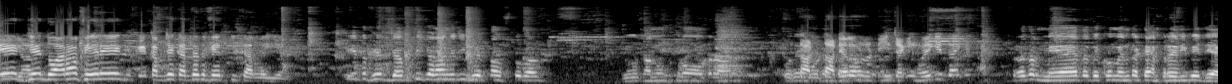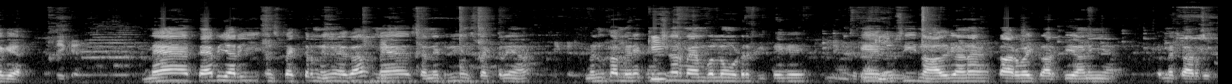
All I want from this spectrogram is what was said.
ਇਹ ਜੇ ਦੁਬਾਰਾ ਫੇਰ ਇਹ ਕਬਜ਼ੇ ਕਰਦੇ ਤਾਂ ਫੇਰ ਕੀ ਕਾਰਵਾਈ ਆ ਇਹ ਤਾਂ ਫਿਰ ਜ਼ਬਤੀ ਕਰਾਂਗੇ ਜੀ ਫਿਰ ਤਾਂ ਉਸ ਤੋਂ ਬਾਅਦ। ਜੋ ਸਾਨੂੰ ਉੱਪਰੋਂ ਆਰਡਰ ਆਉਣ ਉਹਦੇ ਤੁਹਾਡੇ ਵੱਲੋਂ ਰੂਟੀਨ ਚੈਕਿੰਗ ਹੋਏਗੀ ਇਦਾਂ ਕਿ ਬ੍ਰਦਰ ਮੈਂ ਤਾਂ ਦੇਖੋ ਮੈਨੂੰ ਤਾਂ ਟੈਂਪਰੇਰੀ ਭੇਜਿਆ ਗਿਆ। ਠੀਕ ਹੈ। ਮੈਂ ਤਹਿਬਜ਼ਾਰੀ ਇੰਸਪੈਕਟਰ ਨਹੀਂ ਹੈਗਾ ਮੈਂ ਸੈਨੇਟਰੀ ਇੰਸਪੈਕਟਰ ਹਾਂ। ਮੈਨੂੰ ਤਾਂ ਮੇਰੇ ਕਮਿਸ਼ਨਰ ਮੈਮ ਵੱਲੋਂ ਆਰਡਰ ਕੀਤੇ ਗਏ ਕਿ ਤੁਸੀਂ ਨਾਲ ਜਾਣਾ ਹੈ, ਕਾਰਵਾਈ ਕਰਕੇ ਆਣੀ ਹੈ ਤੇ ਮੈਂ ਕਰ ਦਿੱਤੀ।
